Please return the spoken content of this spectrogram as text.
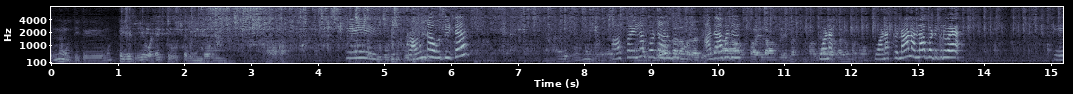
எண்ணெய் ஊத்திட்டு முட்டையை இப்படியே உடைத்து ஊத்த வேண்டும். ரவுண்டா ஊத்திட்ட. ஆஃப் ஆயிலாம் போட்டு. அதாவது நல்லா போட்டுக்கிருவேன் ஏ.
